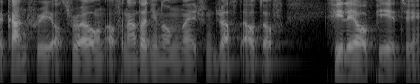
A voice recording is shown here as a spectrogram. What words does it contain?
a country or throne of another denomination just out of filial piety.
